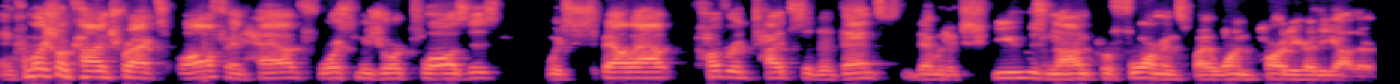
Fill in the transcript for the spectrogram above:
And commercial contracts often have force majeure clauses which spell out covered types of events that would excuse non performance by one party or the other.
